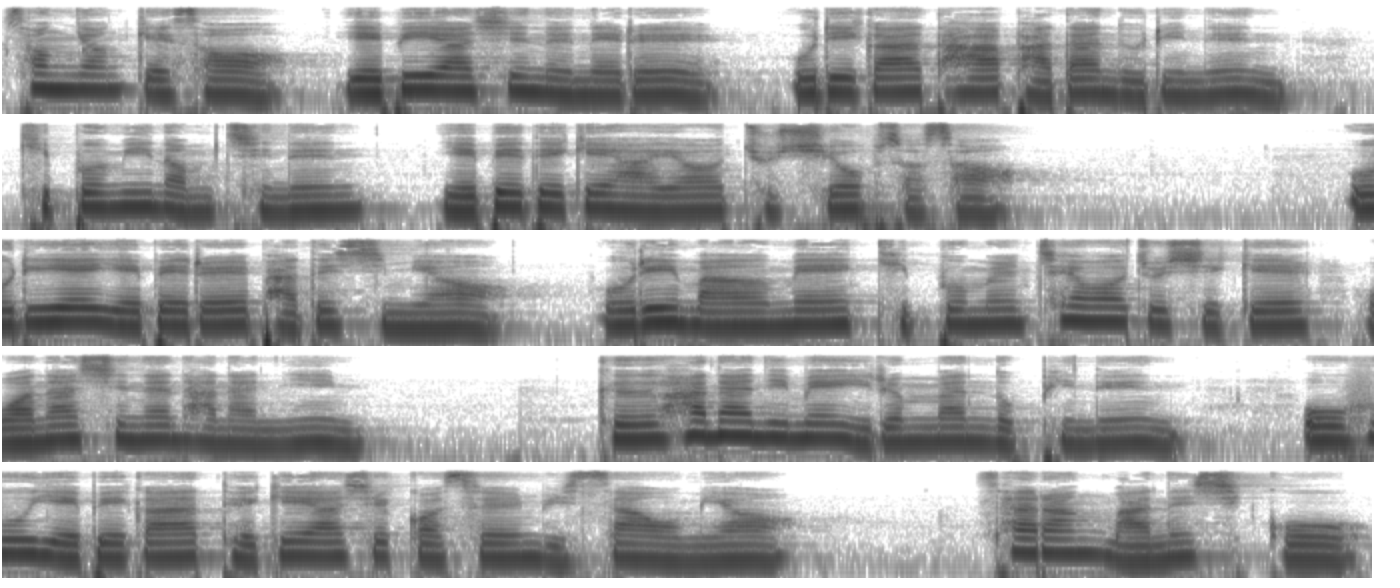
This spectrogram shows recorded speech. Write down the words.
성령께서 예비하신 은혜를 우리가 다 받아 누리는 기쁨이 넘치는 예배되게 하여 주시옵소서. 우리의 예배를 받으시며 우리 마음의 기쁨을 채워주시길 원하시는 하나님, 그 하나님의 이름만 높이는 오후 예배가 되게 하실 것을 믿사오며 사랑 많으시고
